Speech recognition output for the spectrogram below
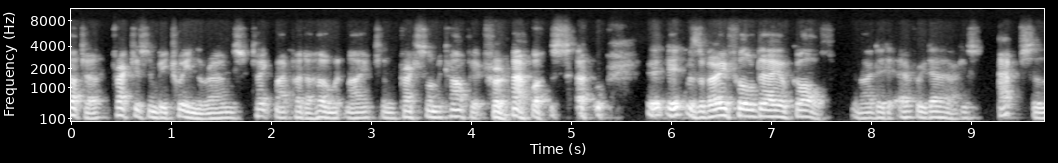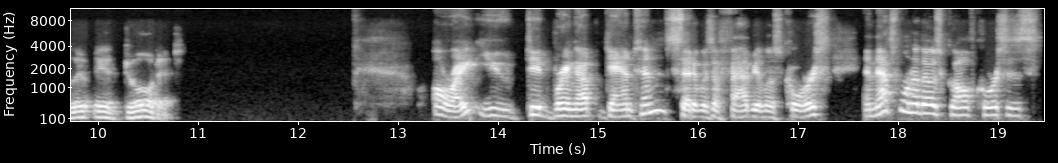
putter, practice in between the rounds, take my putter home at night and practice on the carpet for an hour. So it, it was a very full day of golf. And I did it every day. I just absolutely adored it. All right, you did bring up Ganton, said it was a fabulous course, and that's one of those golf courses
